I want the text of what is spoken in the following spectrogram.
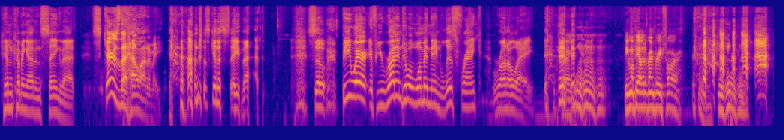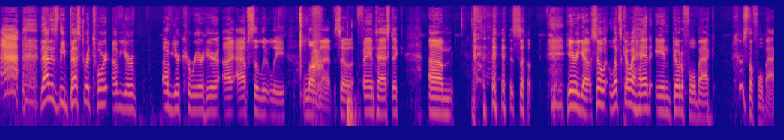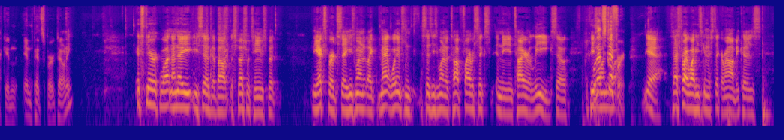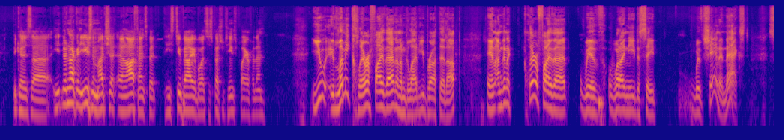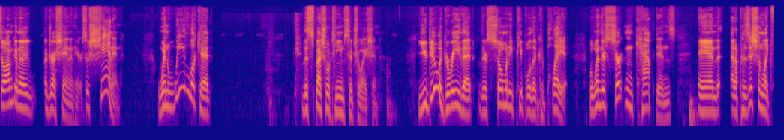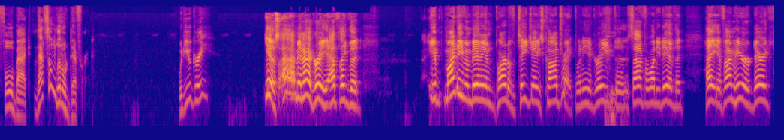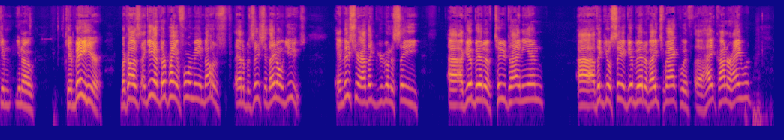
him coming out and saying that scares the hell out of me. I'm just going to say that. So beware if you run into a woman named Liz Frank, run away. right. you won't be able to run very far. that is the best retort of your of your career here. I absolutely love that. So fantastic. Um so here we go. So let's go ahead and go to fullback. Who's the fullback in in Pittsburgh, Tony? It's Derek Watt. And I know you, you said about the special teams, but the experts say he's one of like Matt Williamson says he's one of the top five or six in the entire league. So well, that's different. yeah, that's probably why he's going to stick around because because uh, he, they're not going to use him much on offense, but he's too valuable as a special teams player for them. You let me clarify that, and I'm glad you brought that up. And I'm going to clarify that with what I need to say with Shannon next. So I'm going to address Shannon here. So Shannon, when we look at the special team situation, you do agree that there's so many people that could play it. But when there's certain captains and at a position like fullback, that's a little different. Would you agree? Yes, I mean I agree. I think that it might even been in part of TJ's contract when he agreed to sign for what he did that hey, if I'm here, Derek can, you know, can be here. Because again, they're paying four million dollars at a position they don't use. And this year, I think you're going to see uh, a good bit of two tight end. Uh, I think you'll see a good bit of H back with uh, Hay- Connor Heyward,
